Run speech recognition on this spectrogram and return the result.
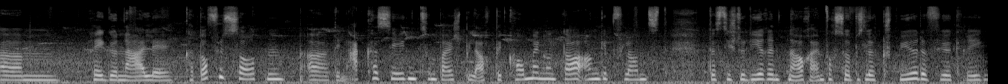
ähm, regionale Kartoffelsorten, äh, den Ackersegen zum Beispiel auch bekommen und da angepflanzt, dass die Studierenden auch einfach so ein bisschen ein Gespür dafür kriegen.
